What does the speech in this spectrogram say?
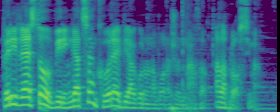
Per il resto vi ringrazio ancora e vi auguro una buona giornata. Alla prossima!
